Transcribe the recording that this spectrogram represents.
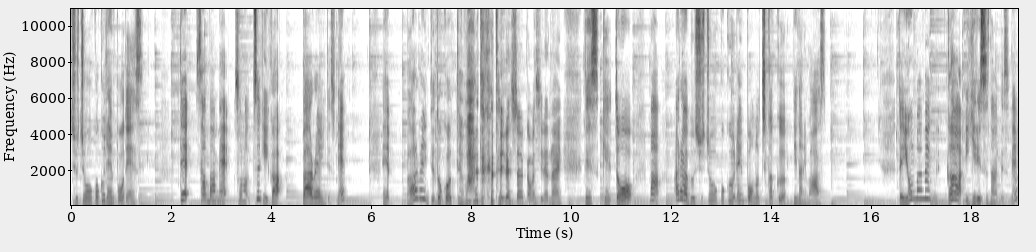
首長国連邦です。で3番目その次がバーレインですね。えバーレインってどこって思われた方いらっしゃるかもしれないですけどまあアラブ首長国連邦の近くになります。で4番目がイギリスなんですね。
